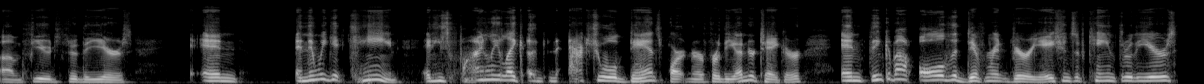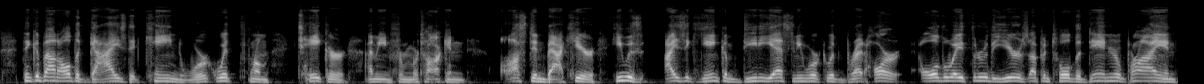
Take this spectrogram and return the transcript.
um, feuds through the years. And and then we get Kane, and he's finally like a, an actual dance partner for The Undertaker. And think about all the different variations of Kane through the years. Think about all the guys that Kane worked with from Taker. I mean, from we're talking Austin back here. He was Isaac Yankem DDS, and he worked with Bret Hart all the way through the years up until the Daniel Bryan,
